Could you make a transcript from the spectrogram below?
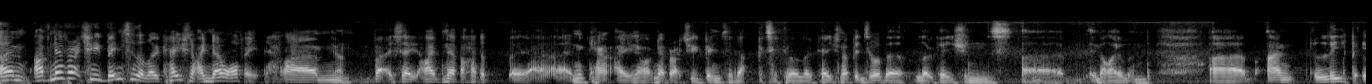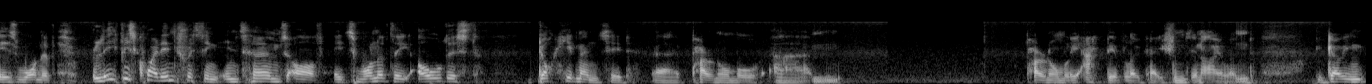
Um, I've never actually been to the location. I know of it. Um, yeah. But I say I've never had a, uh, an encounter. You know, I've never actually been to that particular location. I've been to other locations uh, in Ireland, uh, and Leap is one of Leap is quite interesting in terms of it's one of the oldest documented uh, paranormal um, paranormally active locations in Ireland. Going,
